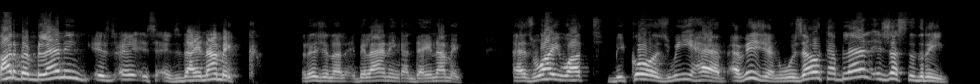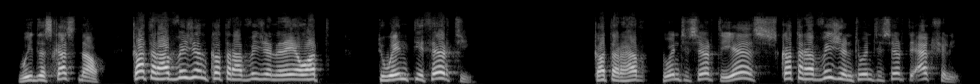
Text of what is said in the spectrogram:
Urban planning is, is, is dynamic, regional planning and dynamic. As why what? Because we have a vision. Without a plan, it's just a dream. We discussed now. Qatar have vision. Qatar have vision area what? 2030. Qatar have 2030. Yes, Qatar have vision 2030 actually.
